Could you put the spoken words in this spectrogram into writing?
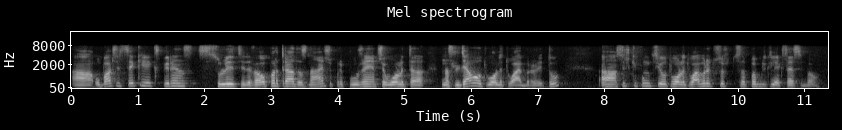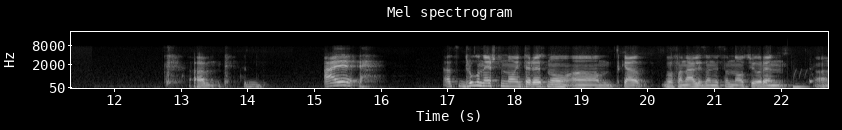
А, обаче всеки experienced Solidity developer трябва да знае, че при положение, че wallet наследява от wallet library а, всички функции от wallet library също са publicly accessible. А, друго нещо много интересно, а, така, в анализа не съм много сигурен а,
